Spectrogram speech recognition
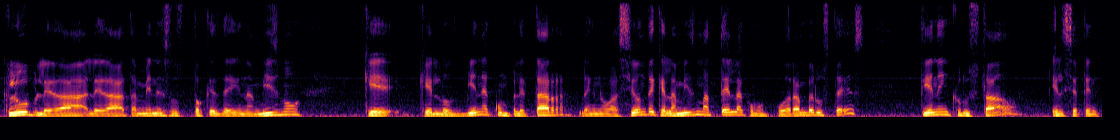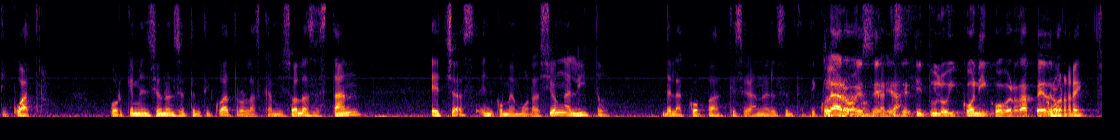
club, le da, le da también esos toques de dinamismo que, que los viene a completar la innovación de que la misma tela, como podrán ver ustedes, tiene incrustado el 74. ¿Por qué menciono el 74? Las camisolas están hechas en conmemoración al hito de la Copa que se ganó en el 74. Claro, ese, título icónico, ¿verdad, Pedro? Correcto.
